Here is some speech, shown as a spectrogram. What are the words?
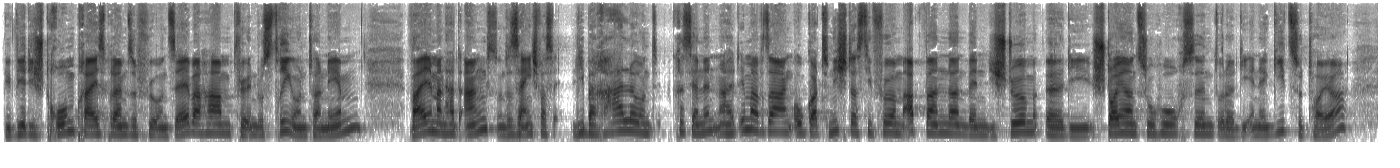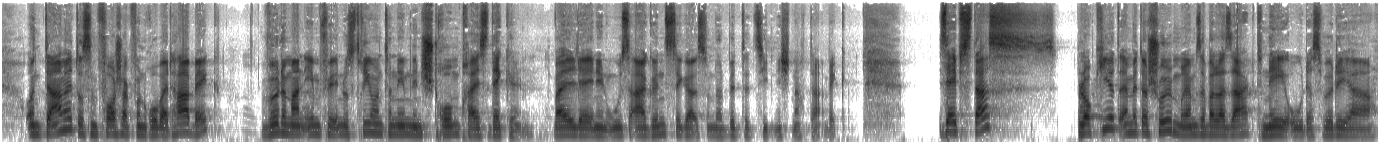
wie wir die Strompreisbremse für uns selber haben, für Industrieunternehmen weil man hat Angst, und das ist eigentlich was Liberale und Christian Lindner halt immer sagen, oh Gott, nicht, dass die Firmen abwandern, wenn die, Stürme, äh, die Steuern zu hoch sind oder die Energie zu teuer. Und damit, das ist ein Vorschlag von Robert Habeck, würde man eben für Industrieunternehmen den Strompreis deckeln, weil der in den USA günstiger ist und dann bitte zieht nicht nach da weg. Selbst das blockiert er mit der Schuldenbremse, weil er sagt, nee, oh, das würde ja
